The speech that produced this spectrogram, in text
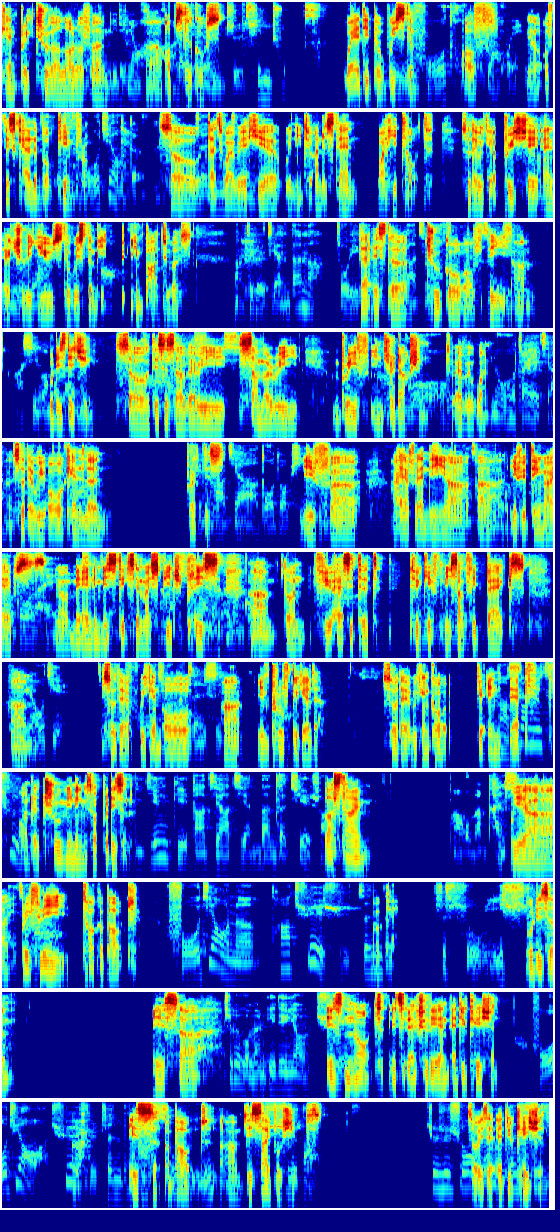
can break through a lot of um, uh, obstacles. Where did the wisdom of you know of this caliber came from? So that's why we're here. We need to understand what he taught, so that we can appreciate and actually use the wisdom he impart to us. That is the true goal of the um, Buddhist teaching. So this is a very summary brief introduction to everyone so that we all can learn practice. If uh, I have any, uh, uh, if you think I have you know, made any mistakes in my speech, please um, don't feel hesitant to give me some feedbacks um, so that we can all uh, improve together, so that we can go get in depth on the true meanings of Buddhism. Last time, we uh, briefly talk about okay, Buddhism is uh, is not. It's actually an education. It's about um, discipleships. So it's an education.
